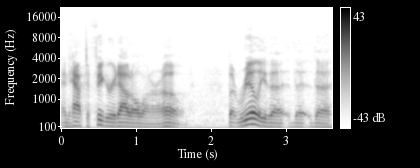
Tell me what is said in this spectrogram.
and have to figure it out all on our own. But really, the the the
